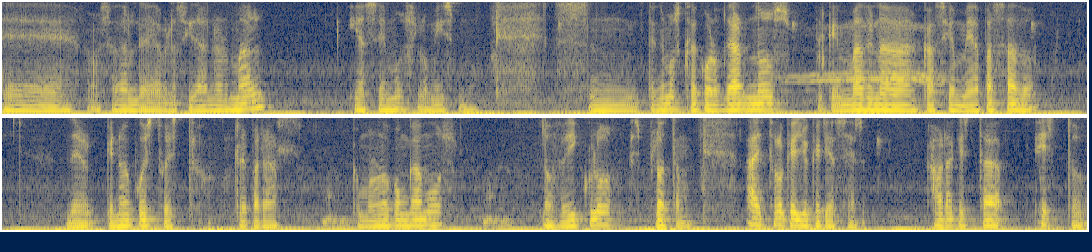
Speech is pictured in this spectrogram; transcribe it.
Eh, vamos a darle a velocidad normal y hacemos lo mismo. Mm, tenemos que acordarnos porque en más de una ocasión me ha pasado que no he puesto esto reparar. Como no lo pongamos los vehículos explotan. Ah esto es lo que yo quería hacer. Ahora que está esto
